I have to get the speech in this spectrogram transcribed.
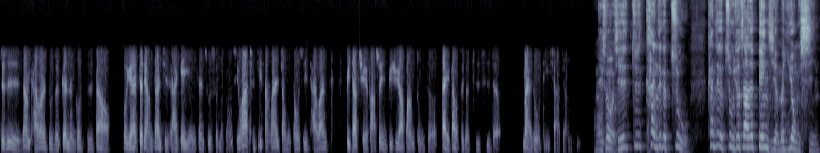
就是让台湾的读者更能够知道。我原来这两段其实还可以延伸出什么东西？因为它实际上它讲的东西台湾比较缺乏，所以你必须要帮读者带到这个知识的脉络底下，这样子。没错，其实就是看这个注，看这个注就知道这编辑有没有用心。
